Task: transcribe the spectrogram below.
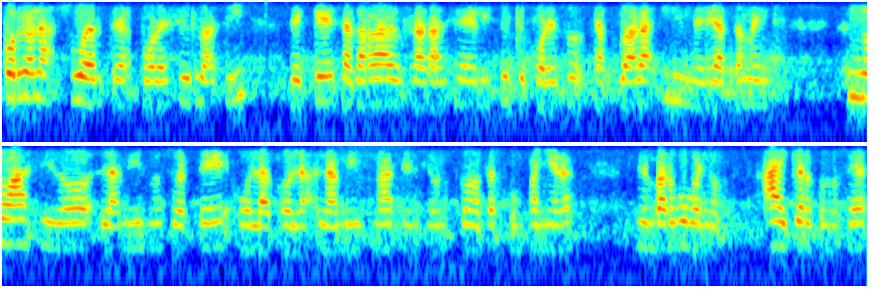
corrió la suerte, por decirlo así, de que se agarrara de fragancia de delito y que por eso se actuara inmediatamente. No ha sido la misma suerte o la, o la misma atención con otras compañeras sin embargo, bueno, hay que reconocer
